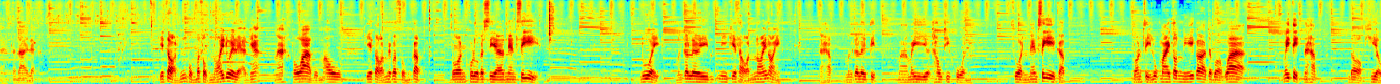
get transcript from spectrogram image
นะก็ได้แหละเกสรผมผสมน้อยด้วยแหละอันเนี้ยนะเพราะว่าผมเอาเกสรไปผสมกับบอลโคโลกาเซียแนนซี่ด้วย มันก็เลยมีเกสรน้อยหน่อยนะครับ มันก็เลยติดมาไม่เยอะเท่าที่ควร ส่วนแนนซี่กับบอลสีลูกไม้ต้นนี้ก็จะบอกว่าไม่ติดนะครับ ดอกเหี่ยว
